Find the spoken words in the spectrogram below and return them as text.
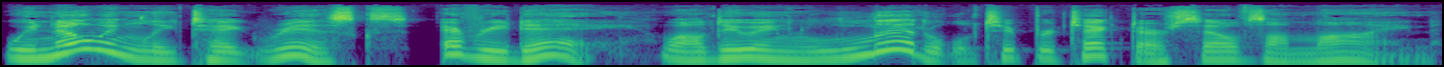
we knowingly take risks every day while doing little to protect ourselves online.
